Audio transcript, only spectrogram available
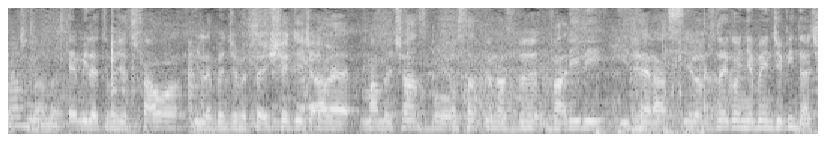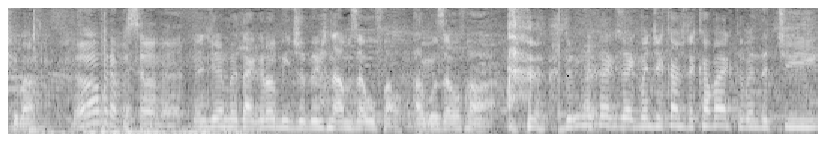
zaczynamy. Nie wiem ile to będzie trwało, ile będziemy tutaj siedzieć, ale mamy czas, bo ostatnio nas wywalili i teraz każdego nie będzie widać chyba. Dobra, wysyłamy. Będziemy tak robić, żebyś nam zaufał, albo zaufała. Zrobimy tak, że jak będzie każdy kawałek, to będę ci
